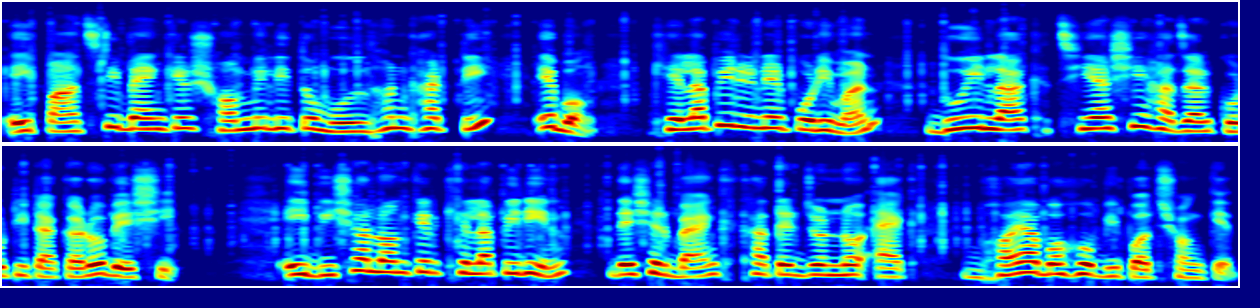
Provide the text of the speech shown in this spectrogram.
এই পাঁচটি ব্যাংকের সম্মিলিত মূলধন ঘাটতি এবং খেলাপি ঋণের পরিমাণ দুই লাখ ছিয়াশি হাজার কোটি টাকারও বেশি। এই বিশাল অঙ্কের খেলাপি ঋণ দেশের ব্যাংক খাতের জন্য এক ভয়াবহ বিপদ সংকেত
